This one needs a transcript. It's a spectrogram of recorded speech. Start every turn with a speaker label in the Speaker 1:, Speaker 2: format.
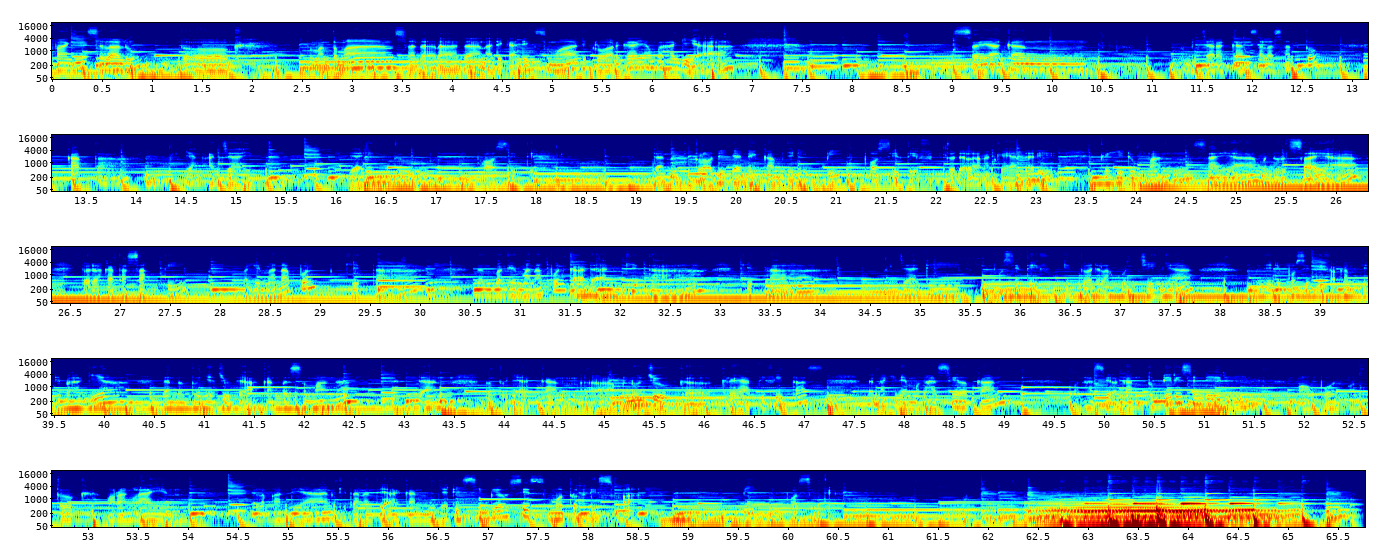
Speaker 1: pagi selalu untuk teman-teman, saudara, dan adik-adik semua di keluarga yang bahagia. Saya akan membicarakan salah satu kata yang ajaib, yaitu positif. Dan kalau digandengkan menjadi be positif, itu adalah rangkaian dari kehidupan saya. Menurut saya, itu adalah kata sakti bagaimanapun kita dan bagaimanapun keadaan kita, kita menjadi positif. Itu adalah kuncinya. Menjadi positif akan menjadi bahagia dan tentunya juga akan bersemangat dan tentunya akan uh, menuju ke kreativitas dan akhirnya menghasilkan menghasilkan untuk diri sendiri maupun untuk orang lain. Dalam artian kita nanti akan menjadi simbiosis mutualisme.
